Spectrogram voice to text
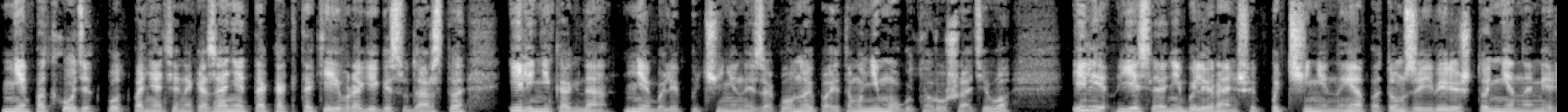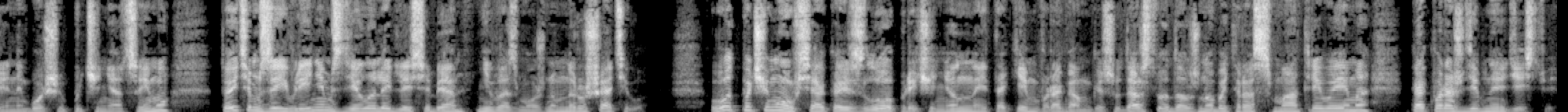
не подходит под понятие наказания, так как такие враги государства или никогда не были подчинены закону и поэтому не могут нарушать его, или, если они были раньше подчинены, а потом заявили, что не намерены больше подчиняться ему, то этим заявлением сделали для себя невозможным нарушать его. Вот почему всякое зло, причиненное таким врагам государства, должно быть рассматриваемо как враждебное действие.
